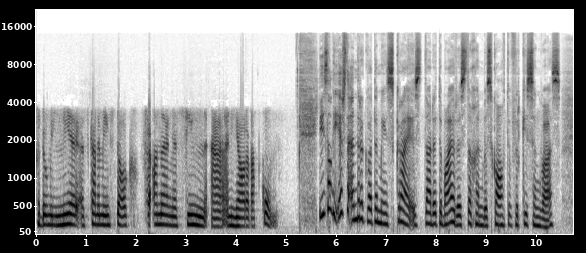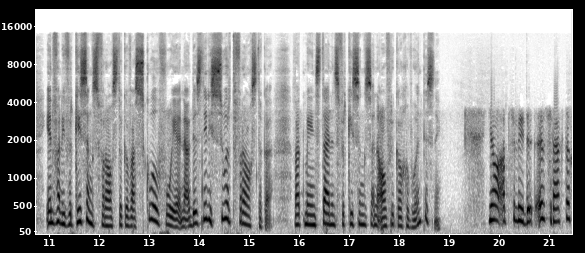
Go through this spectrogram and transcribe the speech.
gedomineer is kan 'n mens dalk veranderinge sien uh in die jare wat kom. Dis al die eerste indruk wat 'n mens kry is dat dit 'n baie rustige en beskaafde verkiesing was. Een van die verkiesingsvraagstukke was skoolfooie. Nou dis nie die soort vraagstukke wat mense tydens verkiesings in Afrika gewoond is nie. Ja, absoluut. Dit is regtig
